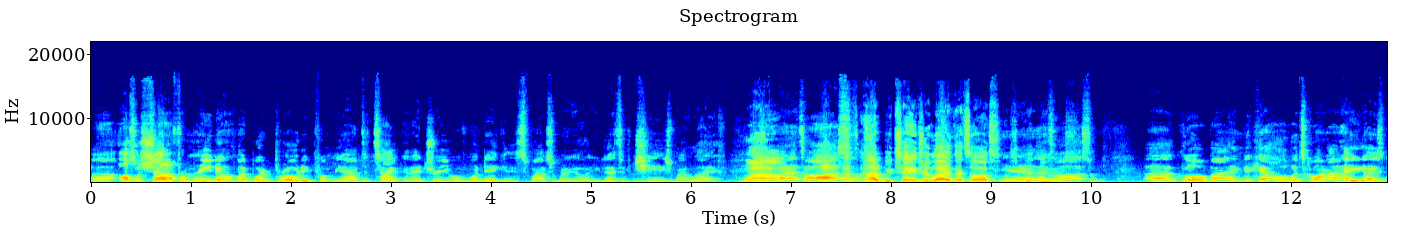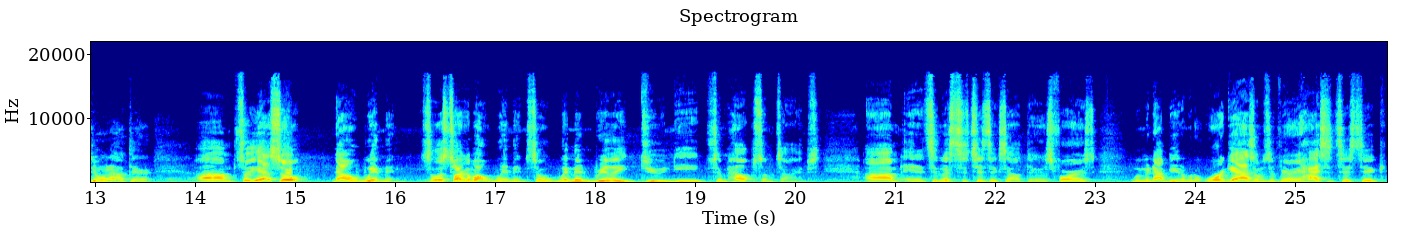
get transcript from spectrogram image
Uh, also, shout out from Reno. My boy Brody put me on to Titan, and I dream of one day getting sponsored by y'all. You guys have changed my life. Wow, That's awesome. That's, how did we change your life? That's awesome. That's Yeah, that's news. awesome. Uh, Glow by Nikel. What's going on? How you guys doing out there? Um, so yeah, so now women. So let's talk about women. So women really do need some help sometimes, um, and it's in the statistics out there as far as women not being able to orgasm is a very high statistic.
